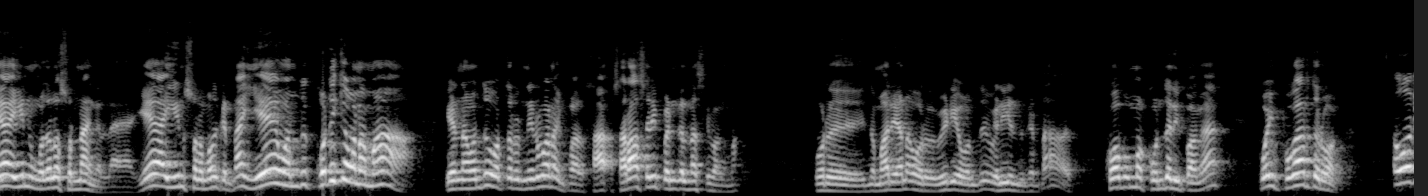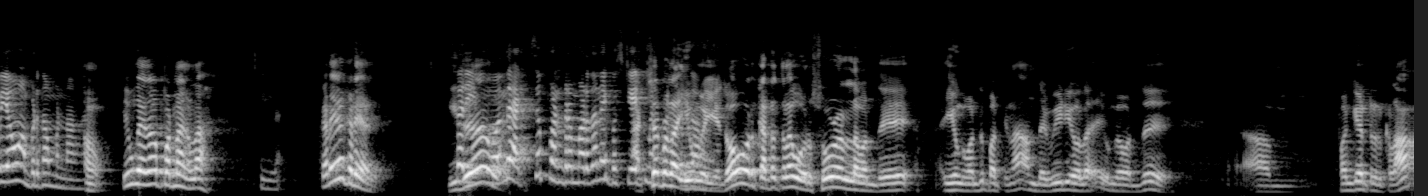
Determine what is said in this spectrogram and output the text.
ஏஐன்னு முதல்ல சொன்னாங்கல்ல. ஏஐன்னு சொல்லும் போது கேட்டா ஏன் வந்து கொதிக்க வேணாமா என்னை வந்து ஒருத்தர் நிர்வாணம் இப்போ சராசரி பெண்கள் என்ன செய்வாங்கம்மா? ஒரு இந்த மாதிரியான ஒரு வீடியோ வந்து வெளியிருந்து கேட்டால் கோபமாக கொந்தளிப்பாங்க போய் புகார் தருவாங்க. ஓவியாவும் அப்படிதான் பண்ணாங்க. இவங்க ஏதாவது பண்ணாங்களா? இல்ல. கிடையவே கிடையாது. இது வந்து அக்செப்ட் பண்ற மாதிரி தானே இப்ப அக்செப்ட் பண்ண இவங்க ஏதோ ஒரு கட்டத்தில் ஒரு சூழலில் வந்து இவங்க வந்து பார்த்தீங்கன்னா அந்த வீடியோவில் இவங்க வந்து பங்கேற்றிருக்கலாம்.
